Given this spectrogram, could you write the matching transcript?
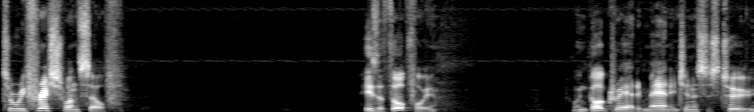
to refresh oneself. Here's a thought for you. When God created man in Genesis 2,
